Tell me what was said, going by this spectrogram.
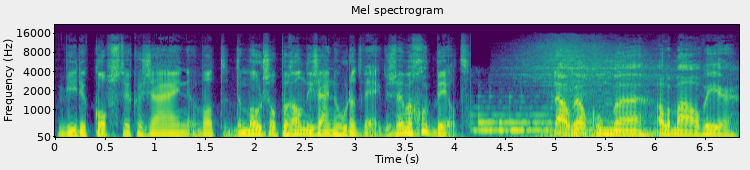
wie de kopstukken zijn, wat de modus operandi zijn en hoe dat werkt. Dus we hebben een goed beeld. Nou, welkom eh, allemaal weer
